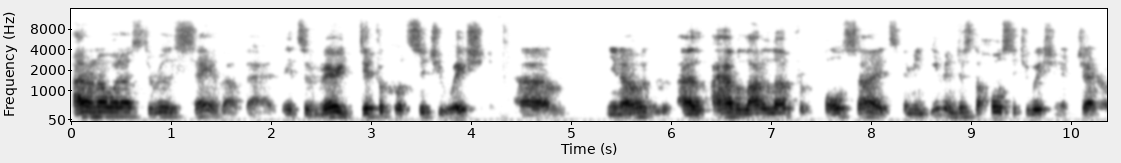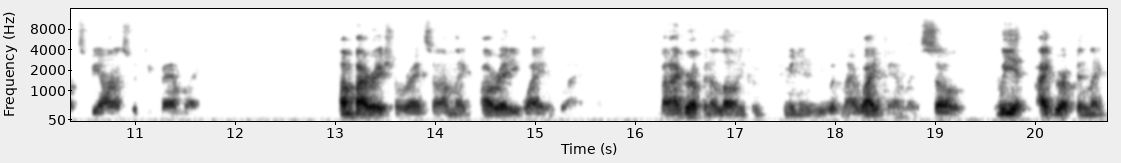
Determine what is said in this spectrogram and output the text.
I don't know what else to really say about that. It's a very difficult situation. Um, you know, I, I have a lot of love for both sides. I mean, even just the whole situation in general, to be honest with you, family. I'm biracial, right? So I'm like already white and black. But I grew up in a low income community with my white family. So we I grew up in like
